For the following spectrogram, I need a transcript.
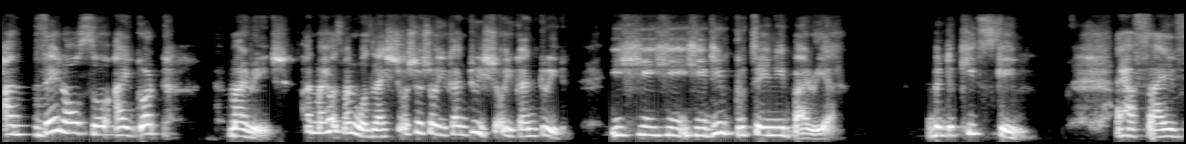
And then also I got married. And my husband was like, sure, sure, sure, you can do it, sure, you can do it. He, he, he, he didn't put any barrier. But the kids came. I have five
